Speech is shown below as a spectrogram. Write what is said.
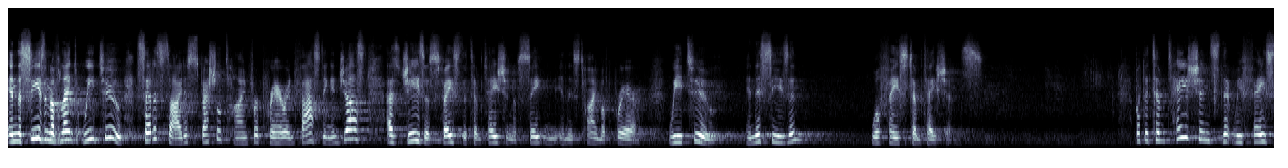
in the season of Lent, we too set aside a special time for prayer and fasting. And just as Jesus faced the temptation of Satan in this time of prayer, we too, in this season, will face temptations. But the temptations that we face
